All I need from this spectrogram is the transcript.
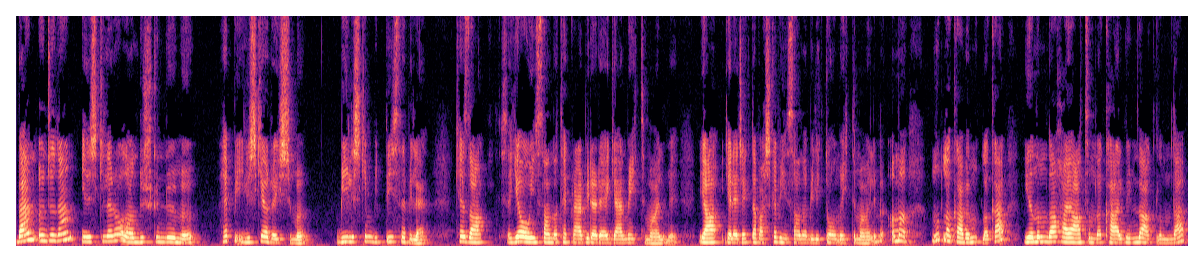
Ben önceden ilişkilere olan düşkünlüğümü, hep bir ilişki arayışımı, bir ilişkim bittiyse bile keza işte ya o insanla tekrar bir araya gelme ihtimalimi ya gelecekte başka bir insanla birlikte olma ihtimalimi ama mutlaka ve mutlaka yanımda, hayatımda, kalbimde, aklımda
